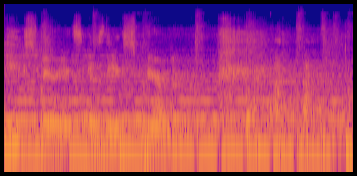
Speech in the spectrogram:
The experience is the experiment.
